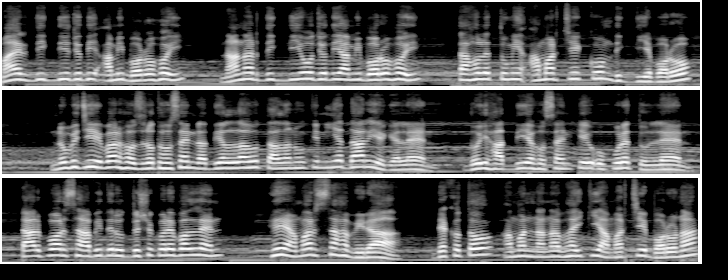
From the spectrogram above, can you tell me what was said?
মায়ের দিক দিয়ে যদি আমি বড় হই, নানার দিক দিয়েও যদি আমি বড় হই, তাহলে তুমি আমার চেয়ে কোন দিক দিয়ে বড়? নবীজি এবার হজরত হোসেন রাদিয়াল্লাহু তালানহুকে নিয়ে দাঁড়িয়ে গেলেন। দুই হাত দিয়ে হোসেনকে উপরে তুললেন। তারপর সাহাবিদের উদ্দেশ্য করে বললেন, হে আমার সাহাবিরা, দেখো তো, আমার নানা ভাই কি আমার চেয়ে বড় না?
